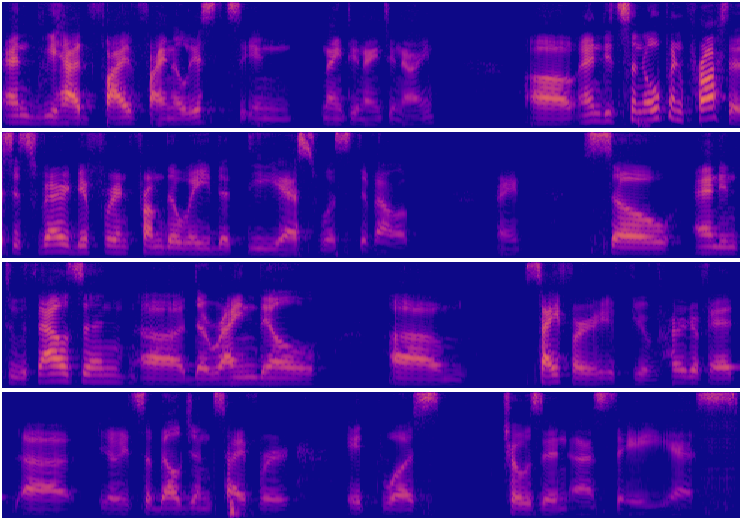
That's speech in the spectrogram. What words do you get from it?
and we had five finalists in 1999. Uh, and it's an open process. It's very different from the way that DES was developed, right? So, and in 2000, uh, the Rijndael um, cipher, if you've heard of it, uh, you know, it's a Belgian cipher. It was chosen as the AES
